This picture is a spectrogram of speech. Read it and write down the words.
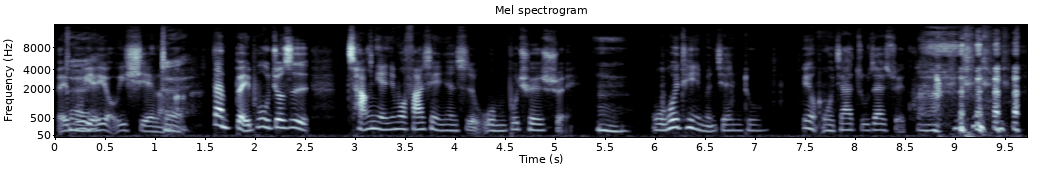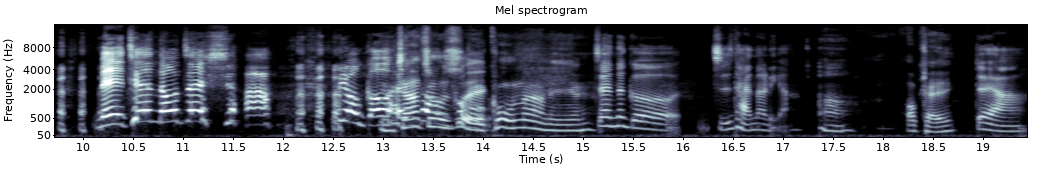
北部也有一些了嘛。但北部就是常年，你有没有发现一件事？我们不缺水。嗯，我会替你们监督。因为我家住在水库那里，每天都在下，遛狗很痛苦。家住水库那里，在那个直潭那里啊。嗯，OK。对啊，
